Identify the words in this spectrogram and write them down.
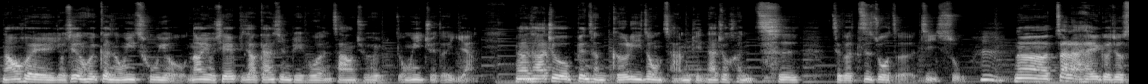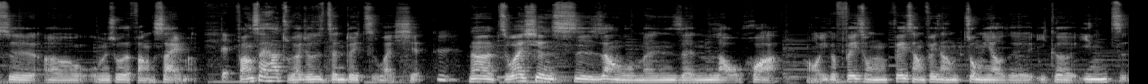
然后会有些人会更容易出油，那有些比较干性皮肤的人擦上去会容易觉得痒，那它就变成隔离这种产品，它就很吃这个制作者的技术。嗯，那再来还有一个就是呃我们说的防晒嘛，对，防晒它主要就是针对紫外线。嗯，那紫外线是让我们人老化哦一个非常非常非常重要的一个因子。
